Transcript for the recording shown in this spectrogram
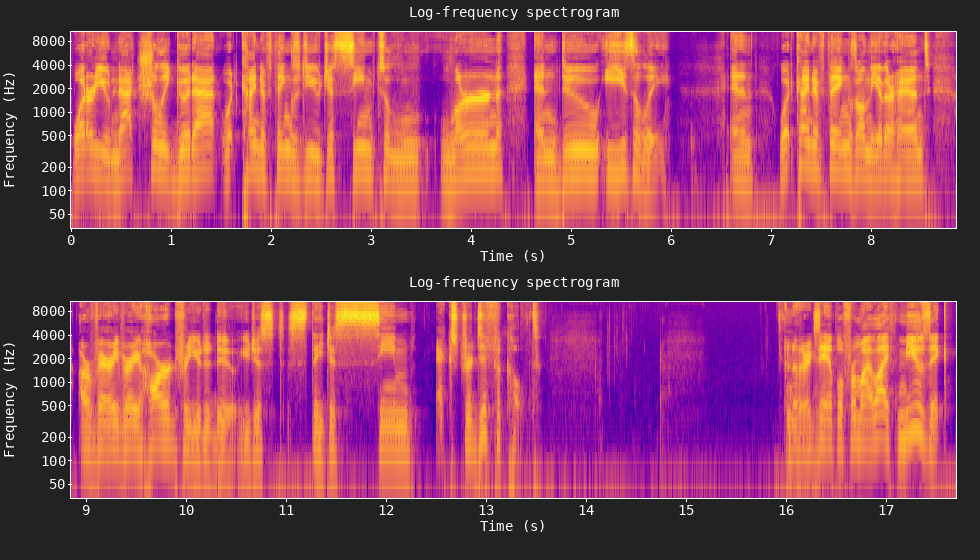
What are you naturally good at? What kind of things do you just seem to l- learn and do easily? And what kind of things, on the other hand, are very, very hard for you to do? You just, they just seem extra difficult. Another example from my life music.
